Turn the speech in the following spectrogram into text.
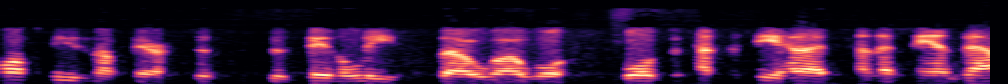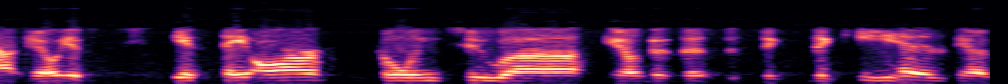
off season up there, to say the least. So uh, we'll we'll just have to see how that how that pans out. You know, if if they are going to, uh, you know, the the the, the key is, you know,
